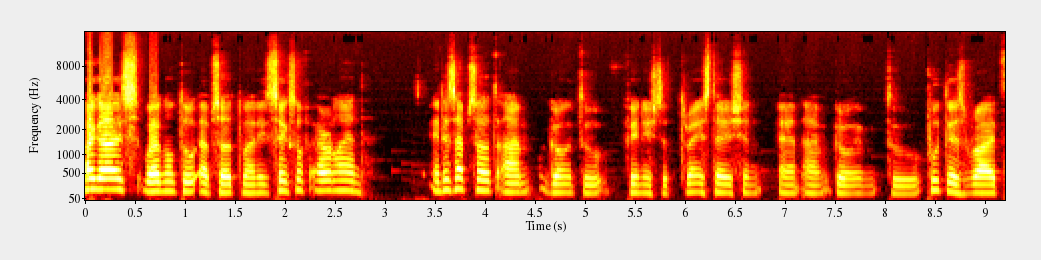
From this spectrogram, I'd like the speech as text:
Hi guys, welcome to episode 26 of Aeroland. In this episode I'm going to finish the train station and I'm going to put this right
